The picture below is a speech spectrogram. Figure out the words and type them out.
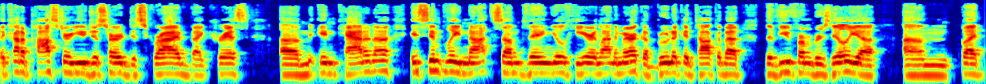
The kind of posture you just heard described by Chris um, in Canada is simply not something you'll hear in Latin America. Bruna can talk about the view from Brasilia um, but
